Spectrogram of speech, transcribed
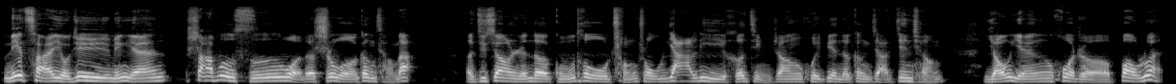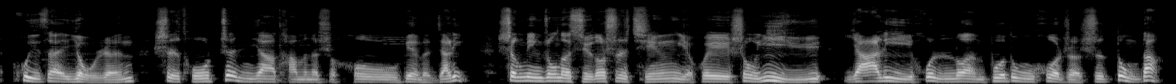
尼采有句名言：“杀不死我的，使我更强大。”呃，就像人的骨头承受压力和紧张会变得更加坚强。谣言或者暴乱会在有人试图镇压他们的时候变本加厉。生命中的许多事情也会受益于压力、混乱、波动或者是动荡。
